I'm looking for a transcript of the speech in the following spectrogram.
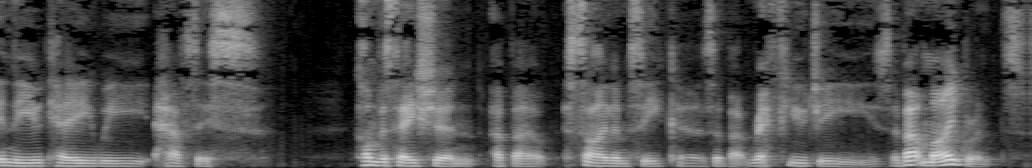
in the UK. We have this conversation about asylum seekers, about refugees, about migrants.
